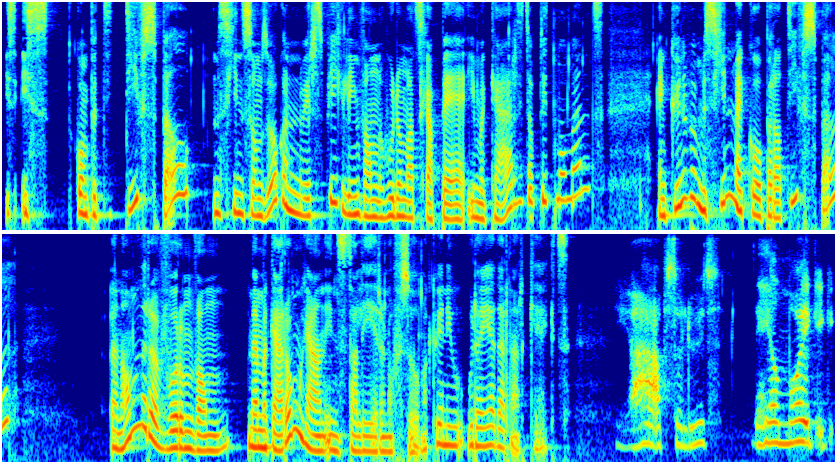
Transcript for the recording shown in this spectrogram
is, is competitief spel misschien soms ook een weerspiegeling van hoe de maatschappij in elkaar zit op dit moment? En kunnen we misschien met coöperatief spel een andere vorm van met elkaar omgaan installeren of zo? Maar ik weet niet hoe, dat jij daar naar kijkt. Ja, absoluut. Heel mooi. Ik, ik,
